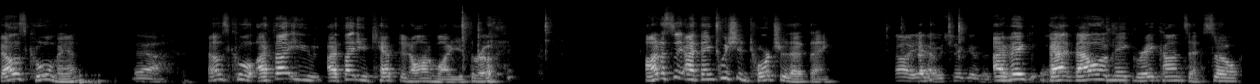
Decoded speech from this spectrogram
that was cool, man. Yeah. That was cool. I thought you I thought you kept it on while you throw it. Honestly, I think we should torture that thing. Oh yeah, we should give it. A I think that that would make great content. So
